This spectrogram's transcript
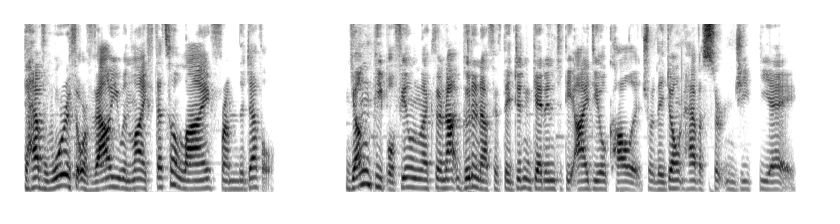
to have worth or value in life, that's a lie from the devil. Young people feeling like they're not good enough if they didn't get into the ideal college or they don't have a certain GPA.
